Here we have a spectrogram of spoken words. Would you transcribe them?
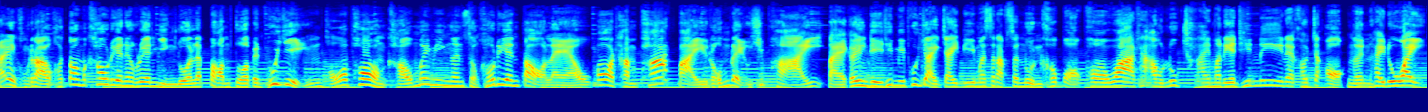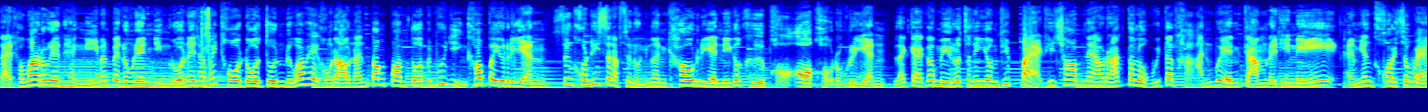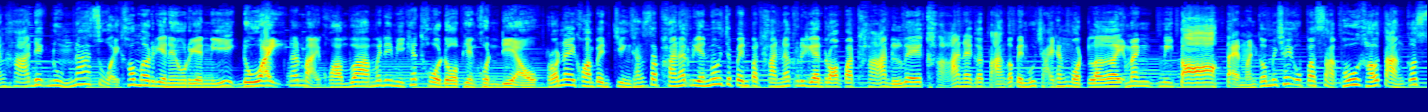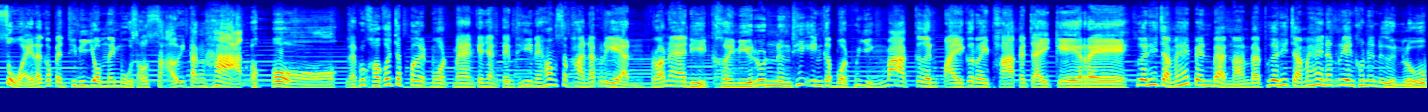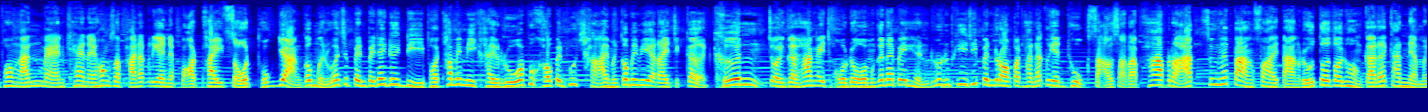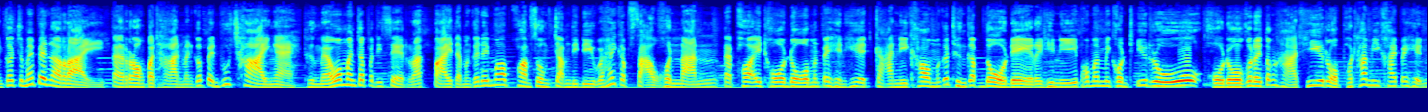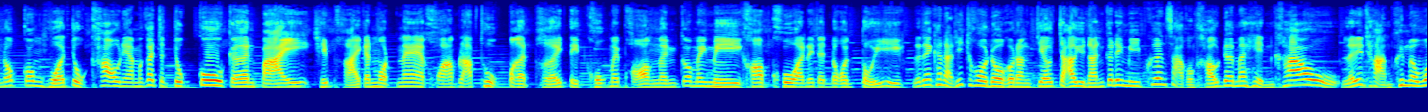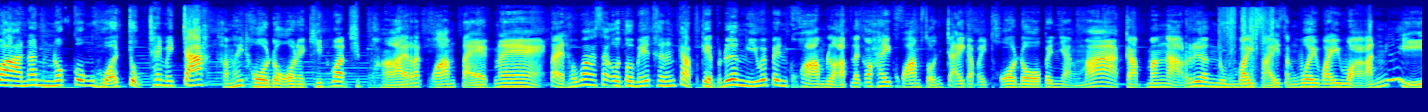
ระเอกของเราเขาต้องมาเข้าเรียนในเรียนหญิงล้วนและปลอมตัวเป็นผู้หญิง เพราะว่าพ่อของเขาไม่มีเงินส่งเขาเรียนต่อแล้วพ่อทำพลาดไปล้มเหลวชิบหาย แต่ก็ยังดีที่มีผู้ใหญ่ใจดีมาสนับสนุนเขาบอกพ่อว่าถ้าเอาลูกชายมาเรียนที่นี่เนี่ยเขาจะออกเงินให้ด้วย แต่ทว่าเรียนแห่งนี้มันเป็นโรงเรียนหญิงล้วนเลยทำให้โทโดจุน หรือว่าพระเอกของเรานั้นต้องปลอมตัวเป็นผู้หญิงเข้าไปเรียน ซึ่งคนที่สนับสนุนเงินเข้าเรียนนี้ก็คือผอของโรงเรียน และแกก็มีรสนิยมที่แปลกที่ชอบแนวรักตลกวิตฐานเวรกรรมเลยทีนี้แถมยังคอยแสวงหาเด็กหนุ่มหน้าสวยเข้ามาเรียนในโรงเรียนนี้อีกด้วย นั่นหมายความว่าไม่ได้มีแค่โทโดเพียงคนเดียว เพราะในความเป็นจริงทั้งสภานักเรียนไม่ว่าจะเป็นประธานนักเรียนรองประธานหรือเลขาเนี่ยก็ต่างก็เป็นผู้ชายทั้งหมดเลยแมันมีต่อ แต่มันก็ไม่ใช่อุปสรรคเพราะพวกเขาต่างก็สวย แล้วก็เป็นที่นิยมในหมู่สาวๆอีกต่างหากโอ้โหและพวกเขาก็จะเปิดโหมดแมนกันอย่างเต็มที่ในห้องสภานักเรียน เพราะในอดีตเคยมีรุ่นหนึ่งที่อินกับบทผู้หญิงมากเกินไปก็เลยพากระใจเกเร เพื่อที่จะไม่ให้เป็นแบบนั้นและเพื่อที่จะไม่ให้นักเรียนคนอื่นๆ รู้เพราะงั้นแมนแค่ในห้องสภานักเรียนเนี่ยปลอดภัยสุดทุกอย่างก็เหมือนว่าจะเป็นไปได้ด้วยดี เพราะถ้าไม่มีใครรู้ว่าพวกเขาเป็นผู้ชายมันก็ไม่มีอะไรจะเกิดขึ้น จนกระทั่งไอ้โทโดมันก็ได้ไปเห็นรุ่นพี่ที่เป็นรองประธานนักเรียนถูกสาวสารภาพรัก ซึ่งถ้าต่างฝ่ายต่างรู้ตัวตนของกันและกันเนี่ยมันก็จะไม่เป็นอะไร แต่รองประธานมันก็เป็นผู้ชายไง ถึงแม้ว่ามันจะปฏิเสธรักไป แต่มันก็ได้มอบความทรงจำดีๆ ไว้ให้กับสาวคนนั้น แต่พอไอ้โทโดมันไปเห็นเหตุการณ์นี้เข้ามันก็ถึงกับโดเดเลยทีนี้ เพราะมันเป็นคนที่รู้โทโดก็เลยต้องหาที่หลบเพราะถ้ามีใครไปเห็นนกกงหัวจุกเข้าเนี่ยมันก็จะจุกกู้เกินไป ชิปหายกันหมดแน่ความลับถูกเปิดเผยติดคุกไม่พอเงินก็ไม่มีครอบครัวเนี่ยจะโดนตุ๋ยอีก และในขณะที่โทโดกำลังเจียวจ้าวอยู่นั้นก็ได้มีเพื่อนสาวของเขาเดินมาเห็นเข้า และได้ถามขึ้นมาว่านั่นมันนกกงหัวจุกใช่ไหมจ๊ะทำให้โทโดเนี่ยคิดว่าชิปหายรักความแตกแน่ แต่ทว่าซาโอโตเมะเธอนั้นกลับเก็บเรื่องนี้ไว้เป็นความลับ และก็ให้ความสนใจกับไอ้โทโดเป็นอย่างมากกับมังงะเรื่องหนุ่มวัยใสสังเวยวัยหวานนี่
